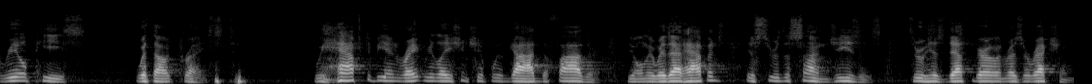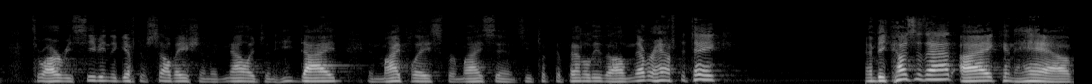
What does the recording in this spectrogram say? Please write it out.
real peace without Christ. We have to be in right relationship with God the Father. The only way that happens is through the Son, Jesus, through his death, burial, and resurrection, through our receiving the gift of salvation, acknowledge that he died in my place for my sins. He took the penalty that I'll never have to take. And because of that, I can have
